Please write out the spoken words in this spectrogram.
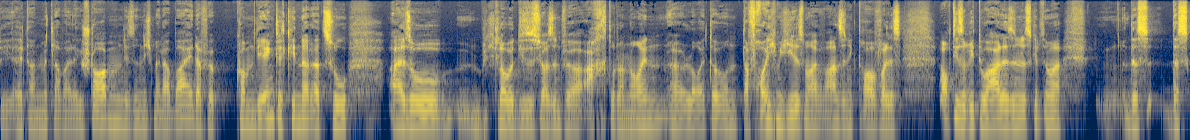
die Eltern mittlerweile gestorben, die sind nicht mehr dabei. Dafür kommen die Enkelkinder dazu. Also ich glaube, dieses Jahr sind wir acht oder neun äh, Leute und da freue ich mich jedes Mal wahnsinnig drauf, weil es auch diese Rituale sind. Es gibt immer das, das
